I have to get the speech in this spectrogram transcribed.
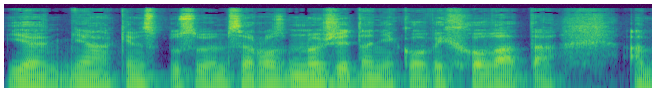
je nějakým způsobem se rozmnožit a někoho vychovat a, a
